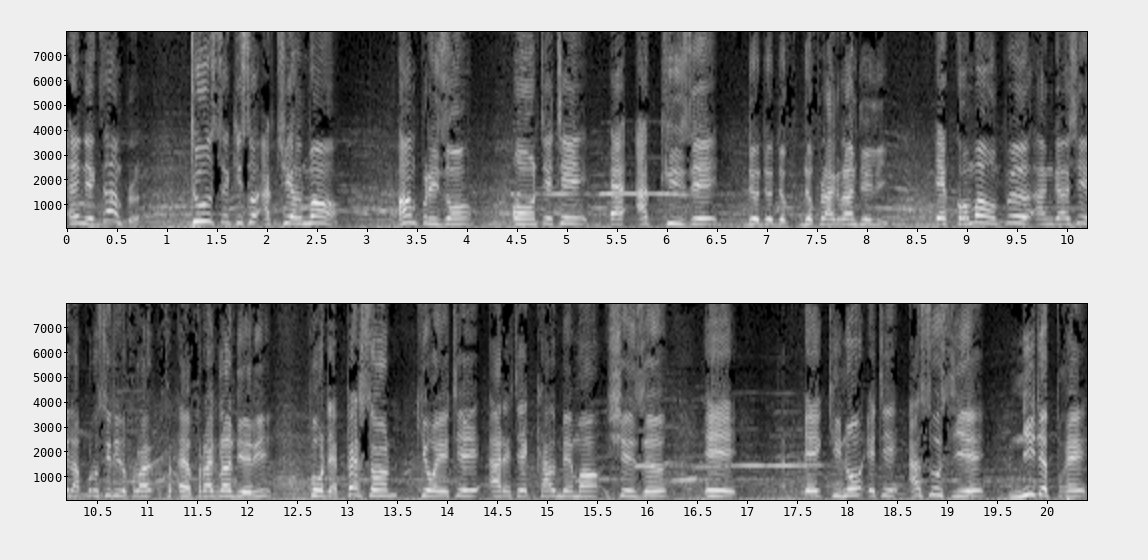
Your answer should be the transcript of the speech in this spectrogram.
un exemple, tous ceux qui sont actuellement en prison ont été euh, accusés de, de, flagrant délit. Et comment on peut engager la procédure de euh, flagrant délit pour des personnes qui ont été arrêtées calmement chez eux et et qui n'ont été associés ni de près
